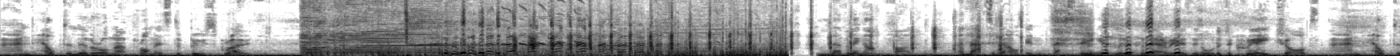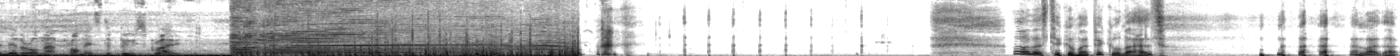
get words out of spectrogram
and help deliver on that promise to boost growth. Levelling Up Fund, and that's about investing in local areas in order to create jobs and help deliver on that promise to boost growth. Oh, that's tickled my pickle. That has. I like that.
